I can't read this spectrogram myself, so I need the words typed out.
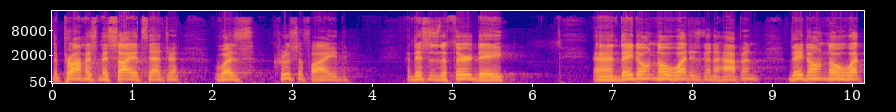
the promised Messiah, etc., was crucified. And this is the third day. And they don't know what is going to happen. They don't know what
